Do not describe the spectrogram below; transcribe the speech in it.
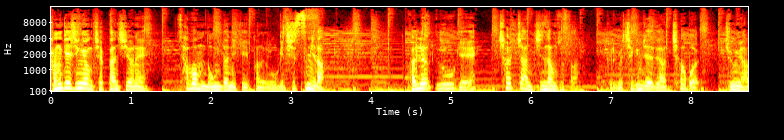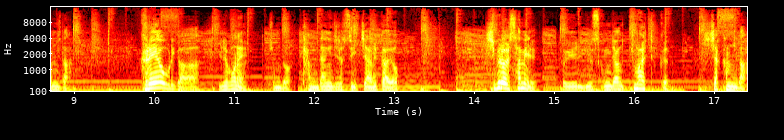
강제징용 재판 시연에 사법농단이 개입한 의혹이 짙습니다. 관련 의혹의 철저한 진상조사 그리고 책임자에 대한 처벌 중요합니다. 그래야 우리가 일본에 좀 더 당당해질 수 있지 않을까요? 11월 3일 토요일 뉴스공장 주말특근 시작합니다.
